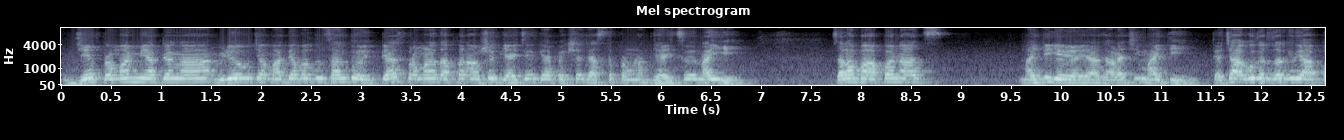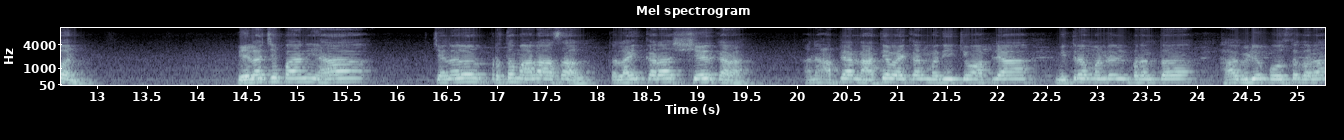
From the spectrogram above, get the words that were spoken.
जे प्रमाण मी आपल्याला व्हिडिओच्या माध्यमातून सांगतो आहे त्याच प्रमाणात आपण औषध घ्यायचे त्यापेक्षा जास्त प्रमाणात घ्यायचं नाही आहे चला मग आपण आज माहिती घेऊया या झाडाची माहिती. त्याच्या अगोदर जर कधी आपण बेलाचे पान ह्या चॅनलवर प्रथम आला असाल तर लाईक करा शेअर करा. आणि आपल्या नातेवाईकांमध्ये किंवा आपल्या मित्रमंडळींपर्यंत हा व्हिडिओ पोस्ट करा.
